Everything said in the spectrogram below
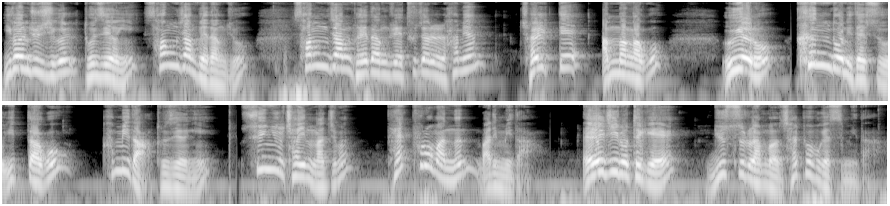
이런 주식을 돈세영이 성장 배당주, 성장 배당주에 투자를 하면 절대 안 망하고 의외로 큰 돈이 될 수 있다고 합니다. 돈세영이. 수익률 차이는 나지만 100% 맞는 말입니다. LG노텍의 뉴스를 한번 살펴보겠습니다.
